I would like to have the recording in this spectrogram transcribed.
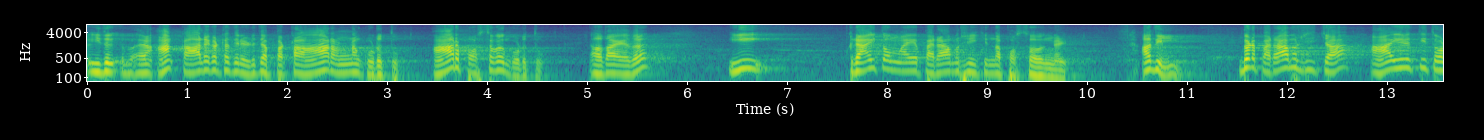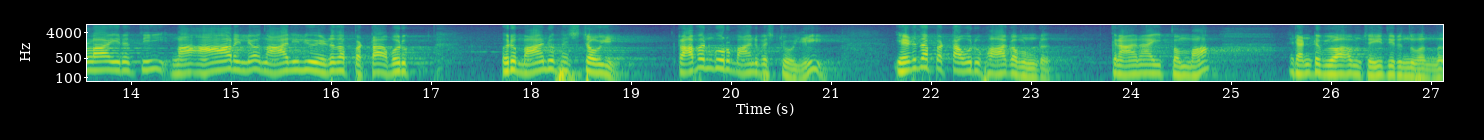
ഇത് ആ കാലഘട്ടത്തിൽ എഴുതപ്പെട്ട ആറെണ്ണം കൊടുത്തു. ആറ് പുസ്തകം കൊടുത്തു. അതായത് ഈ ഗ്രാഹിത്വമായ പരാമർശിക്കുന്ന പുസ്തകങ്ങൾ. അതിൽ ഇവിടെ പരാമർശിച്ച ആയിരത്തി തൊള്ളായിരത്തി ആറിലോ നാലിലോ എഴുതപ്പെട്ട ഒരു ഒരു മാനുഫെസ്റ്റോയിൽ ട്രാവൻകൂർ മാനുഫെസ്റ്റോയിൽ എഴുതപ്പെട്ട ഒരു ഭാഗമുണ്ട്. ജ്ഞാനായി തൊമ്മ രണ്ട് വിവാഹം ചെയ്തിരുന്നുവെന്ന്.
